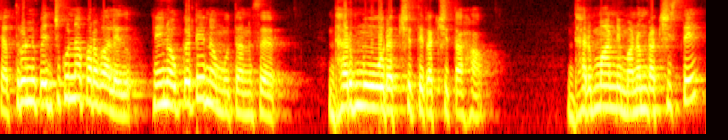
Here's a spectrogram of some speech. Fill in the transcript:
శత్రువులను పెంచుకున్నా పర్వాలేదు. నేను ఒక్కటే నమ్ముతాను సార్. ధర్మో రక్షితి రక్షిత. ధర్మాన్ని మనం రక్షిస్తే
